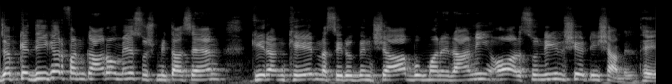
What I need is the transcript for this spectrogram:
जबकि दीगर फनकारों में सुष्मिता सेन, किरण खेर, नसीरुद्दीन शाह बुमन ईरानी और सुनील शेट्टी शामिल थे।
